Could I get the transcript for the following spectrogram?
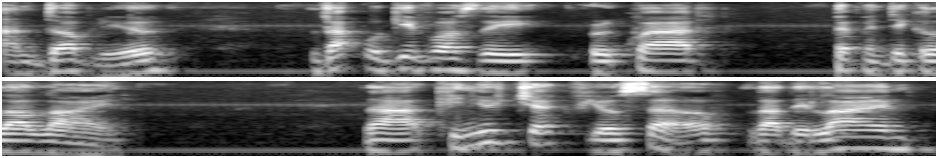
and W, that will give us the required perpendicular line. Now, can you check for yourself that the line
